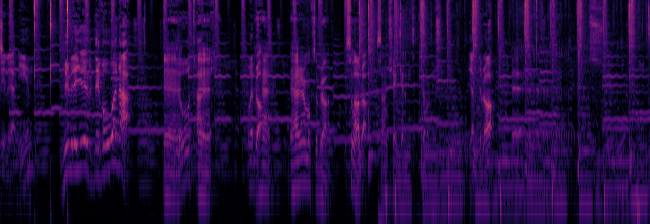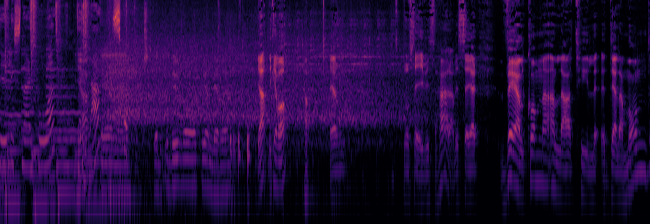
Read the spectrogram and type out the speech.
Jag in. Hur är ljudnivåerna? Eh, Jo, tack. eh, De är bra. Här, här är de också bra. Så, Ja, bra. soundcheckat, klart. Jättebra. Du lyssnar på Della eh, Sport. Ska du vara programledare? Ja, det kan vara. Ja. Ehm, då säger vi så här. Vi säger välkomna alla till Della Mond.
